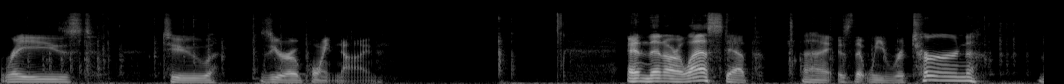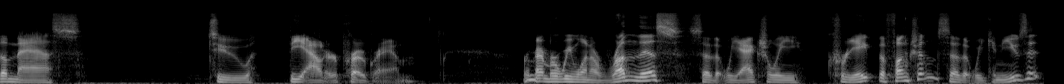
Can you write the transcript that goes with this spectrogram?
raised to 0.9. And then our last step uh, is that we return the mass to the outer program. Remember, we want to run this so that we actually create the function so that we can use it.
